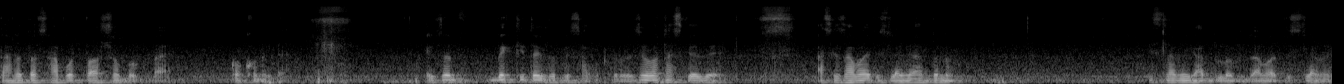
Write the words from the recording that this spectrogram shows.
তাহলে তো সাপোর্ট পাওয়া সম্ভব না, কখনোই না। একজন ব্যক্তি তো একজনকে সাপোর্ট করবে। যেমন আজকে যে, আজকে জামায়াত ইসলামী আন্দোলন, ইসলামিক আন্দোলন, জামায়াত ইসলামে,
